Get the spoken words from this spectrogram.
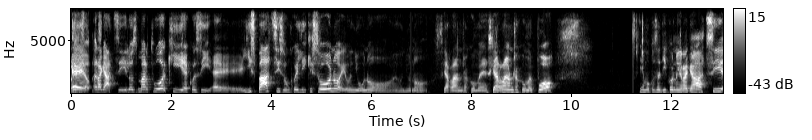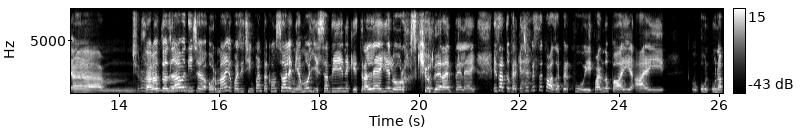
Eh, ragazzi, lo smart working è così, eh, gli spazi sono quelli che sono e ognuno, ognuno si, arrangia come, si arrangia come può. Vediamo cosa dicono i ragazzi. Um, Salotto Slavo dice: Ormai ho quasi 50 console mia moglie sa bene che tra lei e loro schioderebbe lei. Esatto, perché Beh. c'è questa cosa per cui quando poi hai un, una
